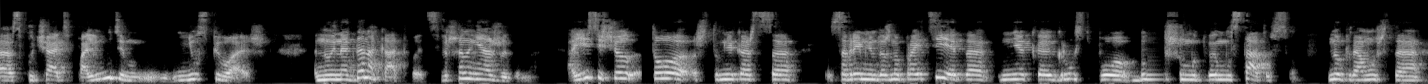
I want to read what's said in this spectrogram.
э, скучать по людям не успеваешь но иногда накатывает, совершенно неожиданно. А есть еще то, что, мне кажется, со временем должно пройти, это некая грусть по бывшему твоему статусу. Ну, потому что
